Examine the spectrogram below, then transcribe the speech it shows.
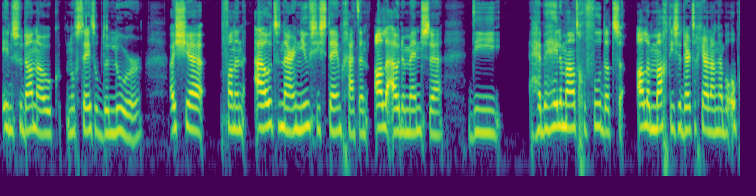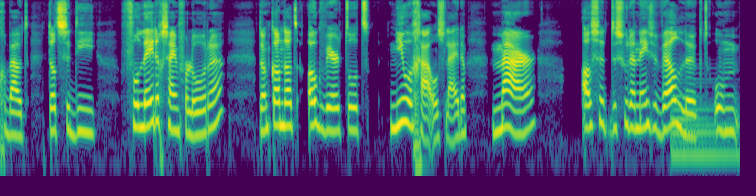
in Sudan ook nog steeds op de loer. Als je van een oud naar een nieuw systeem gaat en alle oude mensen die hebben helemaal het gevoel dat ze alle macht die ze 30 jaar lang hebben opgebouwd, dat ze die volledig zijn verloren, dan kan dat ook weer tot nieuwe chaos leiden. Maar als het de Soedanezen wel lukt om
